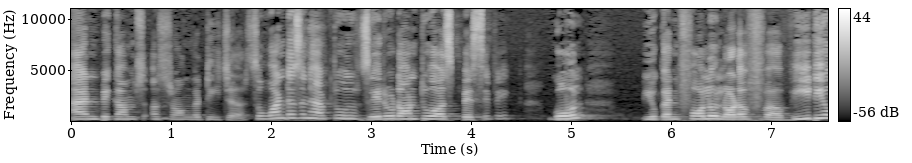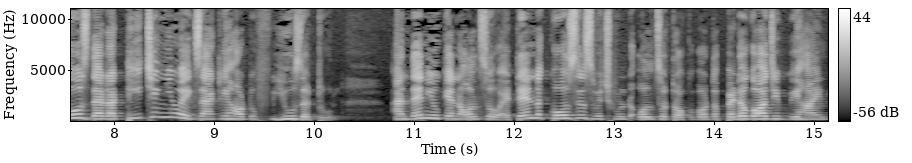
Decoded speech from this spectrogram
and becomes a stronger teacher. So one doesn't have to zero down to a specific goal. You can follow a lot of uh, videos that are teaching you exactly how to use a tool. And then you can also attend the courses which would also talk about the pedagogy behind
